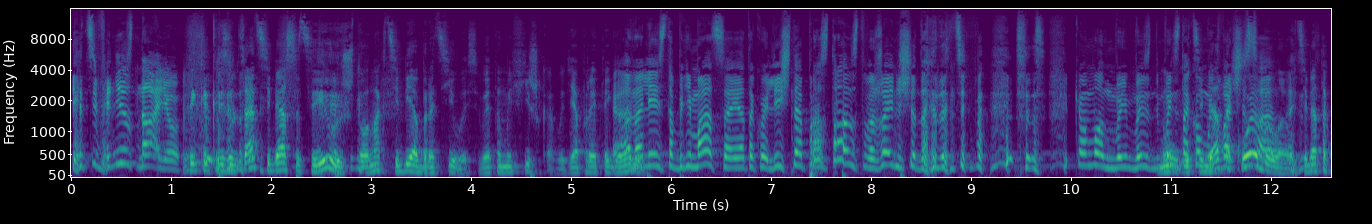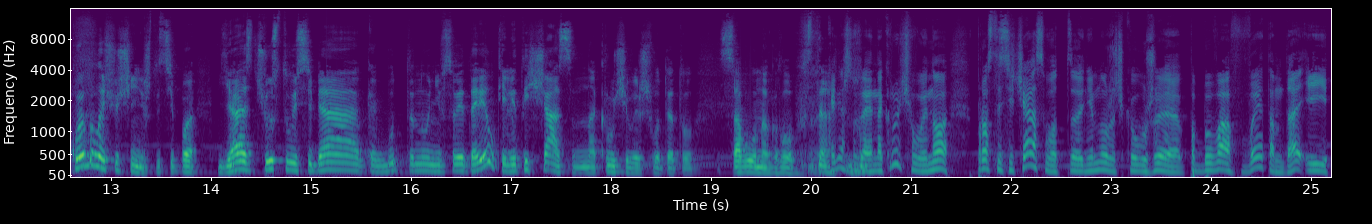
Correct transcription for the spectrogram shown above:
Я тебя не знаю. Ты как результат себя ассоциируешь, что она к тебе обратилась. В этом и фишка. Вот я про это и говорю. Она лезет обниматься, а я такой, личное пространство, женщина. типа, come on, мы, мы, ну, мы знакомы два часа. Было, у тебя такое было ощущение, что типа я чувствую себя как будто ну не в своей тарелке, или ты сейчас накручиваешь вот эту сову на глобус? Да? Конечно же, я накручиваю, но просто сейчас вот э, немножечко уже побывав в этом, да, и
